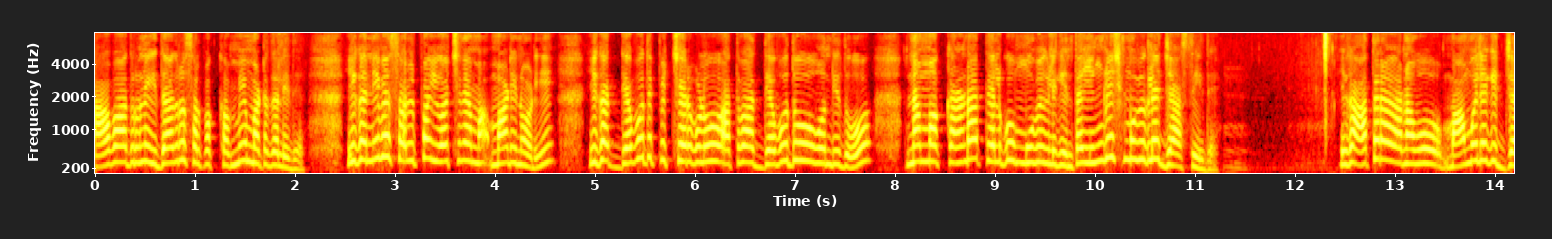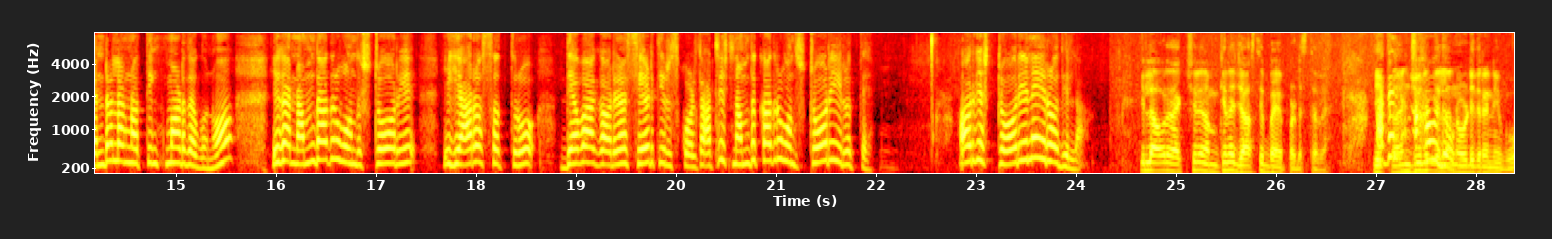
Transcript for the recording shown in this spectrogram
ನಾವಾದ್ರೂ ಇದಾದರೂ ಸ್ವಲ್ಪ ಕಮ್ಮಿ ಮಟ್ಟದಲ್ಲಿದೆ. ಈಗ ನೀವೇ ಸ್ವಲ್ಪ ಯೋಚನೆ ಮಾಡಿ ನೋಡಿ, ಈಗ ದೆವ್ವದ ಪಿಕ್ಚರ್ಗಳು ಅಥವಾ ದೆವದು ಒಂದಿದು ನಮ್ಮ ಕನ್ನಡ ತೆಲುಗು ಮೂವಿಗಳಿಗಿಂತ ಇಂಗ್ಲೀಷ್ ಮೂವಿಗಳೇ ಜಾಸ್ತಿ ಇದೆ. ಈಗ ಆ ಥರ ನಾವು ಮಾಮೂಲಿಯಾಗಿ ಜನರಲ್ ಆಗಿ ನಾವು ಥಿಂಕ್ ಮಾಡಿದಾಗೂ ಈಗ ನಮ್ದಾದ್ರೂ ಒಂದು ಸ್ಟೋರಿ ಈಗ ಯಾರೋ ಸತ್ರು ದೇವಾಗ ಅವ್ರೆಲ್ಲ ಸೇಡ್ ತೀರಿಸ್ಕೊಳ್ತಾರೆ ಅಟ್ಲೀಸ್ಟ್ ನಮ್ದಕ್ಕಾದ್ರೂ ಒಂದು ಸ್ಟೋರಿ ಇರುತ್ತೆ. ಅವ್ರಿಗೆ ಸ್ಟೋರಿನೇ ಇರೋದಿಲ್ಲ. ಇಲ್ಲ ಅವ್ರು ಆಕ್ಚುಲಿ ನಮ್ಕಿಂತ ಜಾಸ್ತಿ ಭಯ ಪಡಿಸ್ತವೆ. ಈ ಕಂಜೂರಿಂಗ್ ಎಲ್ಲ ನೋಡಿದ್ರೆ ನೀವು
